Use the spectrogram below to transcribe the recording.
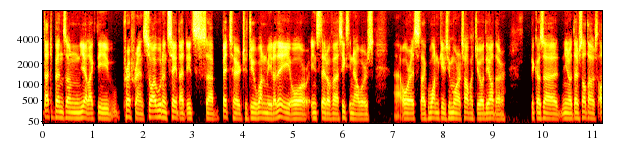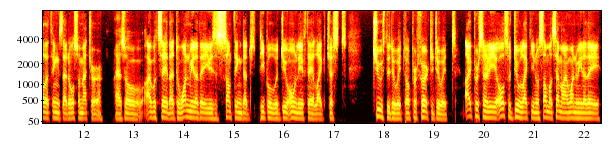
that depends on yeah like the preference. So i wouldn't say that it's uh, better to do one meal a day or instead of uh, 16 hours uh, or it's like one gives you more autophagy or the other because uh, you know there's other other things that also matter. Uh, so I would say that the one meal a day is something that people would do only if they like just choose to do it or prefer to do it. I personally also do like you know somewhat semi one meal a day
